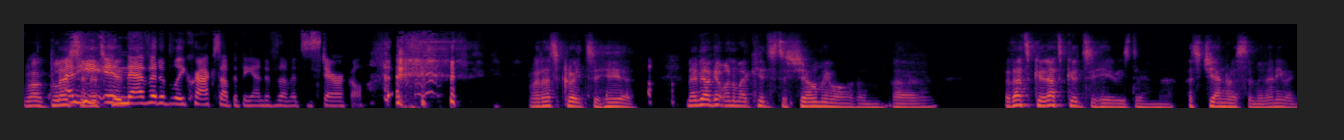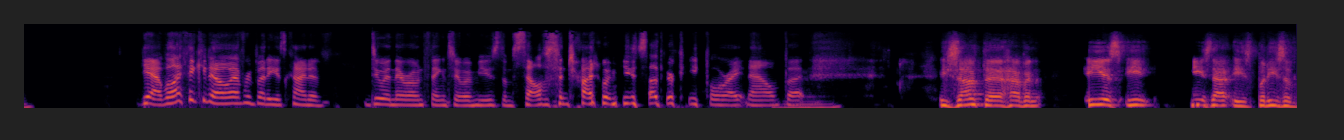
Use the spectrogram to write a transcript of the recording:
Well, bless and him. he it's good. inevitably cracks up at the end of them. It's hysterical. Well, that's great to hear. Maybe I'll get one of my kids to show me one of them. Uh, but that's good. That's good to hear he's doing that. That's generous of him, anyway. Yeah, well, I think you know everybody is kind of doing their own thing to amuse themselves and try to amuse other people right now. But Yeah. he's out there having. He is. He. He's that. He's. But he's a.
